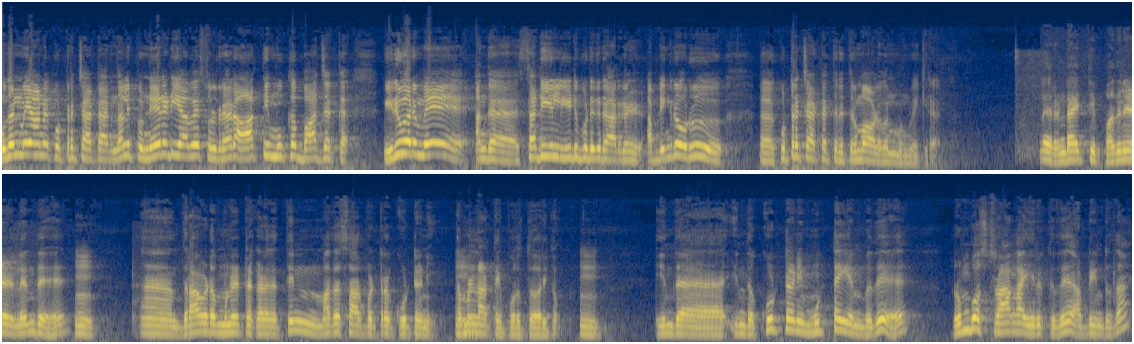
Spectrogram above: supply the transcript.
முதன்மையான குற்றச்சாட்டா இருந்தாலும் இப்ப நேரடியாவே சொல்றாரு அதிமுக பாஜக. இருவருமே அந்த சதியில் ஈடுபடுகிறார்கள் அப்படிங்கிற ஒரு குற்றச்சாட்டை திரு திருமாவளவன் முன்வைக்கிறார். இல்லை ரெண்டாயிரத்தி பதினேழுலேருந்து திராவிட முன்னேற்ற கழகத்தின் மதசார்பற்ற கூட்டணி தமிழ்நாட்டை பொறுத்த வரைக்கும். இந்த இந்த கூட்டணி முட்டை என்பது ரொம்ப ஸ்ட்ராங்காக இருக்குது அப்படின்றது தான்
